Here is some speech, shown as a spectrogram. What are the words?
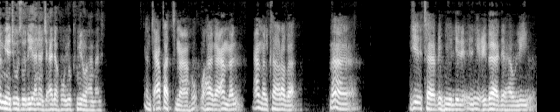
أم يجوز لي أن أجعله يكمل عمله؟ أنت عقدت معه وهذا عمل عمل كهرباء. ما جئت به لعبادة أو لي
